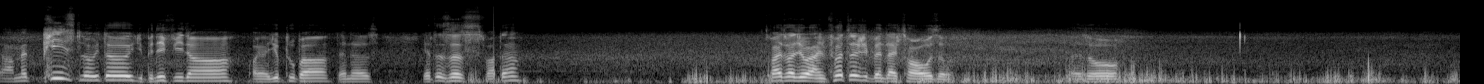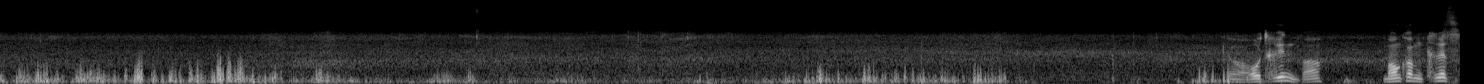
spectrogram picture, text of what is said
Damit Peace, Leute. Hier bin ich wieder. Euer YouTuber, Dennis. Jetzt ist es, warte. 22.41 Uhr. Ich bin gleich zu Hause. Also. Ja, haut drin, wa? Morgen kommt Chris,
